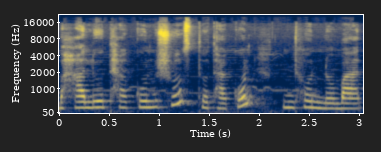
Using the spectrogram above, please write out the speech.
ভালো থাকুন, সুস্থ থাকুন। ধন্যবাদ।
